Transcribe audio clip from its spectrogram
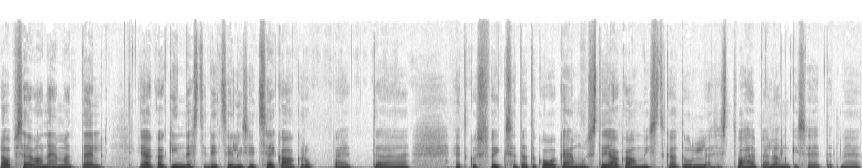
lapsevanematel ja ka kindlasti kindlasti neid selliseid segagruppe, et et kus võiks seda kogemuste jagamist ka tulla, sest vahepeal ongi see, et, et me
